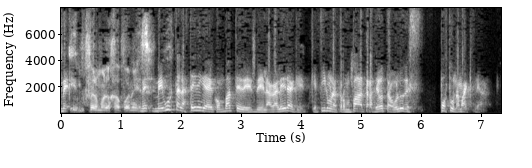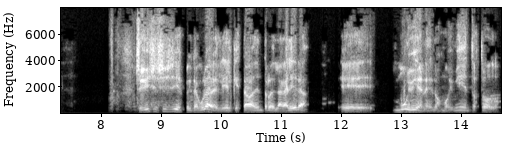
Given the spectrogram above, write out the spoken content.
me, Qué enfermo los me, japoneses. me gustan las técnicas de combate de, de la galera que, que tira una trompada atrás de otra, boludo, es posta una máquina. Sí, sí, sí, sí, espectacular. El, el que estaba dentro de la galera, eh, muy bien, eh, los movimientos, todo.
